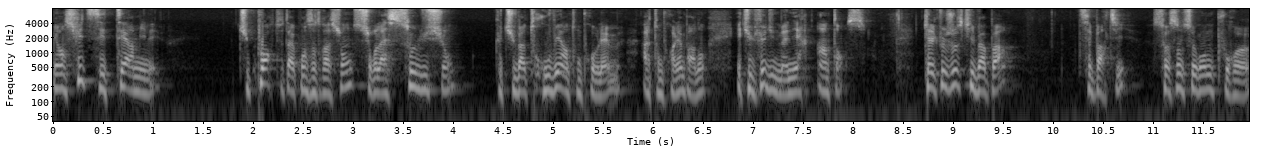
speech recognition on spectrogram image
Et ensuite, c'est terminé. Tu portes ta concentration sur la solution que tu vas trouver à ton problème, à ton problème pardon, et tu le fais d'une manière intense. Quelque chose qui ne va pas, c'est parti. 60 secondes pour euh,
